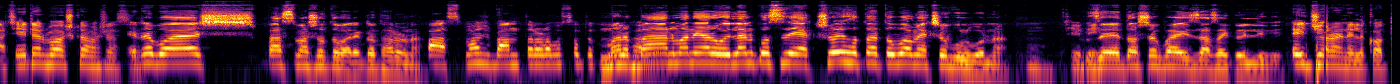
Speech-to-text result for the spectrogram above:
আচ্ছা এটার বয়স কয় মাস আছে? এটা বয়স পাঁচ মাস হতে পারে একটা ধারণা। পাঁচ মাস বানতলার অবস্থা তো মানে বান মানে আর ওইলান করছে একশোই হতো তবু আমি একশো বলব না। যে দর্শক ভাই যাচাই করে নিবি। এই জোড়া নিলে কত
